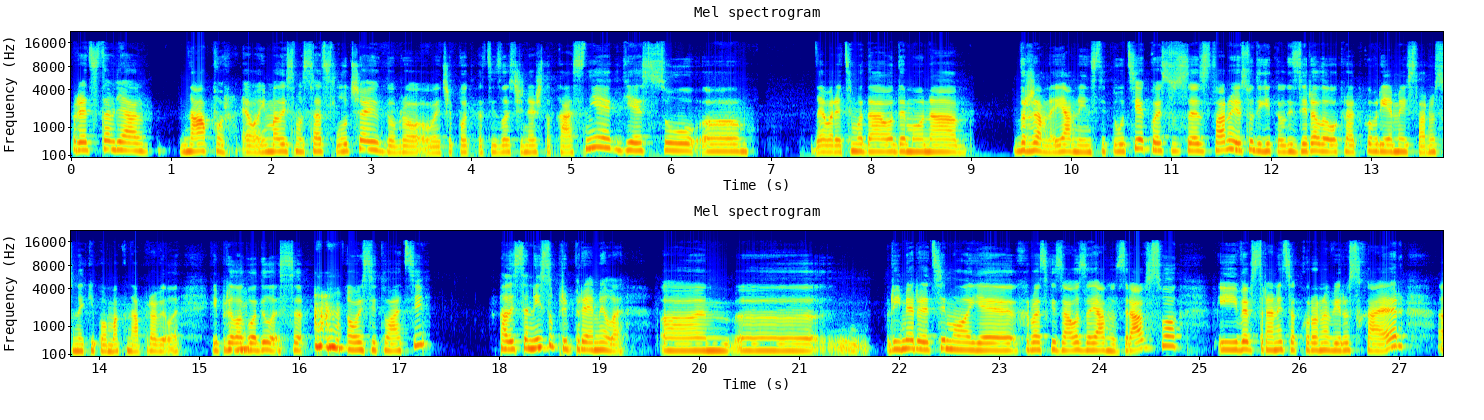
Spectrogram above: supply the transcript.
predstavlja napor. Evo, imali smo sad slučaj, dobro, ovaj će podcast izlači nešto kasnije, gdje su, uh, evo recimo da odemo na državne javne institucije koje su se stvarno jesu digitalizirale u kratko vrijeme i stvarno su neki pomak napravile i mhm. prilagodile se ovoj situaciji, ali se nisu pripremile. Um, primjer recimo je Hrvatski zavod za javno zdravstvo i web stranica koronavirus.hr, uh,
